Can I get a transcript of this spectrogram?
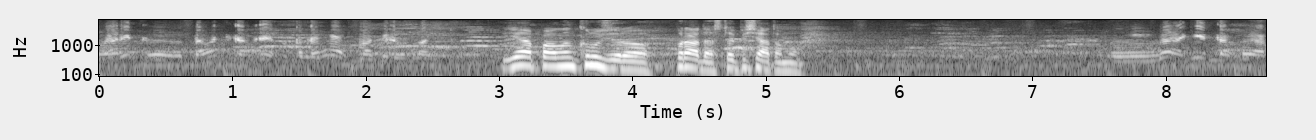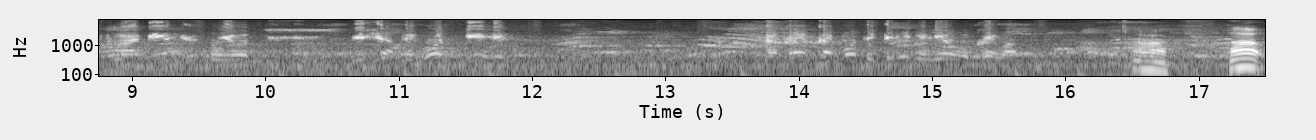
говорит. Э, Давайте конкретно. По какому автомобилю вы звоните? Я по Land Cruiser Prado 150-му. М, Да, есть такой автомобиль. У него 10 год, дизель. Окрас капота и передний левого крыла. Ага. А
